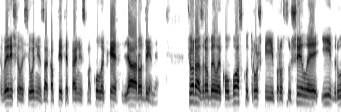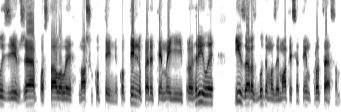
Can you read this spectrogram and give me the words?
Вирішили сьогодні закоптити певні смаколики для родини. Вчора зробили ковбаску, трошки її просушили, і, друзі, вже поставили нашу коптильню. Коптильню перед тим ми її прогріли, і зараз будемо займатися тим процесом.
